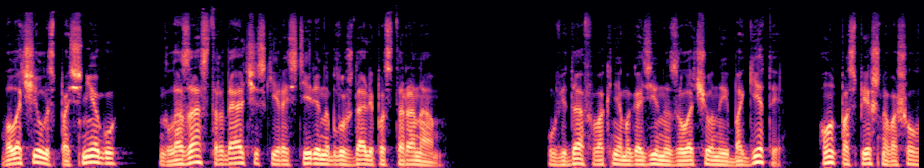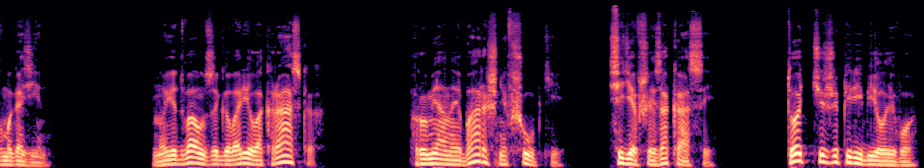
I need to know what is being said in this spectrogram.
волочилась по снегу, глаза страдальчески растерянно блуждали по сторонам. Увидав в окне магазина золоченые багеты, он поспешно вошел в магазин. Но едва он заговорил о красках, румяная барышня в шубке, сидевшая за кассой, тотчас же перебила его.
